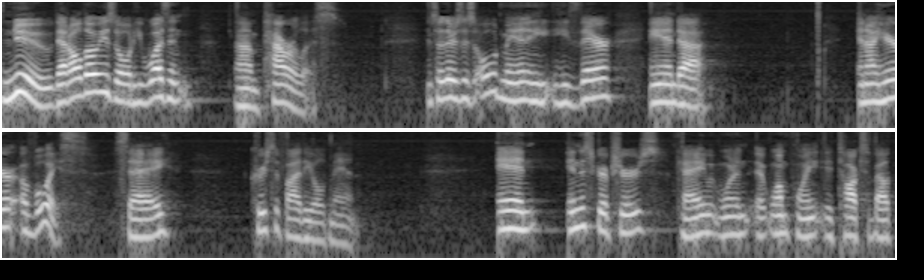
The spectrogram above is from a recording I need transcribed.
knew that although he's old, he wasn't um, powerless. And so there's this old man, and he, he's there, and, uh, and I hear a voice say, Crucify the old man. And in the scriptures, okay, one, at one point it talks about,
